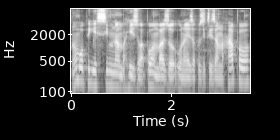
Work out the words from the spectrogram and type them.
naomba upige simu namba hizo hapo ambazo unaweza kuzitizama hapo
